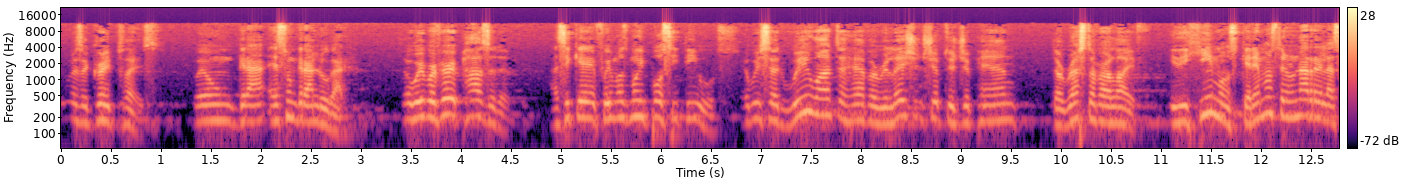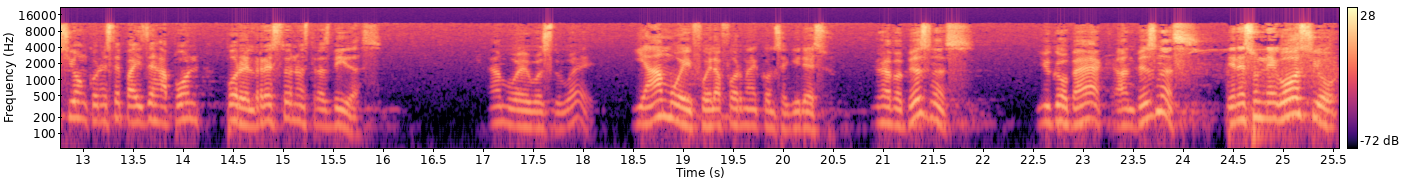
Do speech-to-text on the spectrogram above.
It was a great place. Fue un gran, es un gran lugar. So we were very positive. Así que fuimos muy positivos. And we said, we want to have a relationship to Japan the rest of our life. Y dijimos, queremos tener una relación con este país de Japón por el resto de nuestras vidas. Amway was the way. Y Amway fue la forma de conseguir eso. You have a business. You go back on business. Tienes un negocio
